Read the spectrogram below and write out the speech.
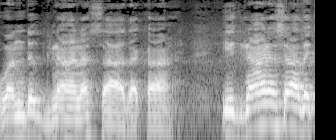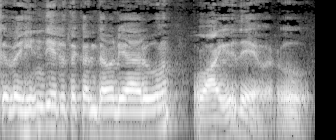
ಒಂದು ಜ್ಞಾನ ಸಾಧಕ. ಈ ಜ್ಞಾನ ಸಾಧಕದ ಹಿಂದೆ ಇರತಕ್ಕಂಥವ್ರು ಯಾರು? ವಾಯುದೇವರು.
